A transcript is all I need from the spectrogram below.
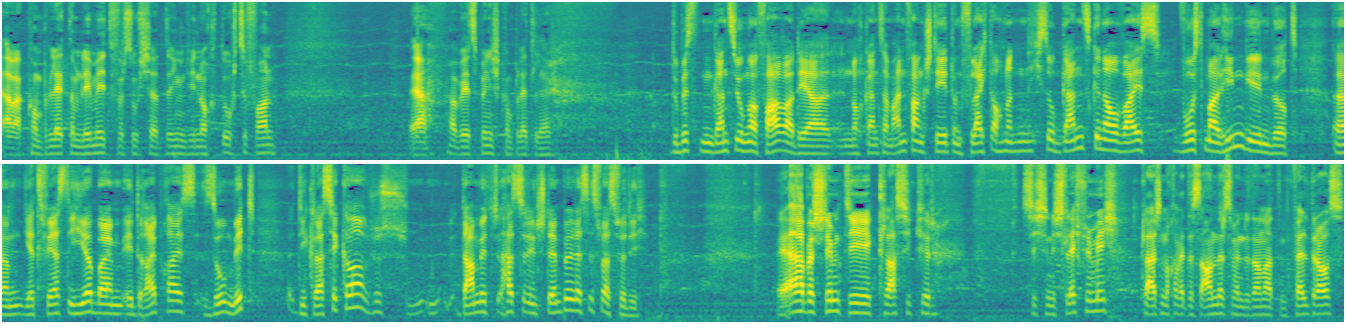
ja, komplett am Limit, versuche ich halt irgendwie noch durchzufahren. Ja, aber jetzt bin ich komplett leer. Du bist ein ganz junger Fahrer, der noch ganz am Anfang steht und vielleicht auch noch nicht so ganz genau weiß, wo es mal hingehen wird. Ähm, jetzt fährst du hier beim E3-Preis so mit. Die Klassiker, damit hast du den Stempel, das ist was für dich. Ja, bestimmt, die Klassiker sicher nicht schlecht für mich. Klar ist noch etwas anderes, wenn du dann halt im Feld raus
